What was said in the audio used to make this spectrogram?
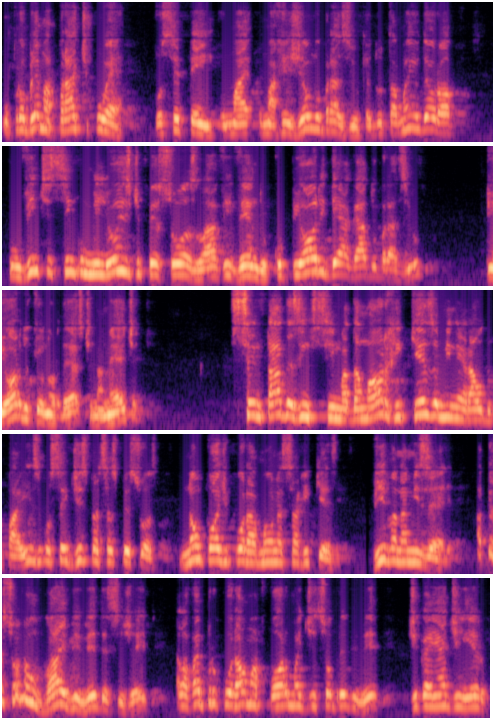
O problema prático é: você tem uma, uma região no Brasil que é do tamanho da Europa, com 25 milhões de pessoas lá vivendo com o pior IDH do Brasil, pior do que o Nordeste, na média, sentadas em cima da maior riqueza mineral do país, e você diz para essas pessoas: não pode pôr a mão nessa riqueza, viva na miséria. A pessoa não vai viver desse jeito, ela vai procurar uma forma de sobreviver, de ganhar dinheiro.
